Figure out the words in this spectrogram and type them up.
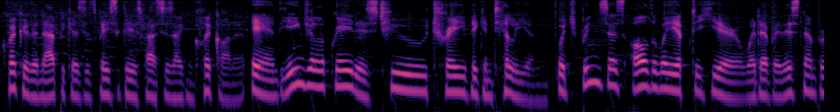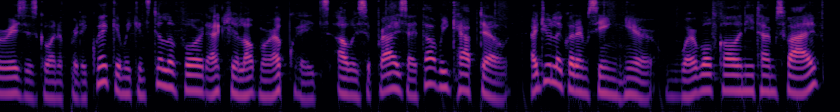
quicker than that because it's basically as fast as I can click on it. And the angel upgrade is 2 Trey vigintillion, which which brings us all the way up to here. Whatever this number is is going up pretty quick and we can still afford actually a lot more upgrades. I was surprised, I thought we capped out. I do like what I'm seeing here. Werewolf Colony times 5.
